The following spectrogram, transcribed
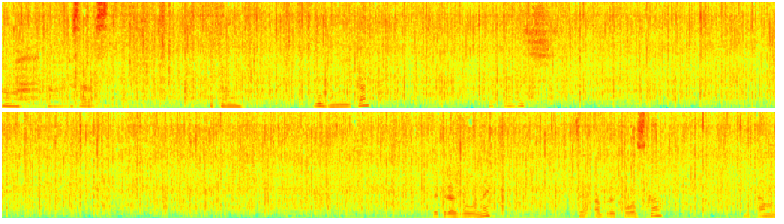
О, так, зараз там клубніка. Така, бачиш. Це кряжовник, це абрикоска. І там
